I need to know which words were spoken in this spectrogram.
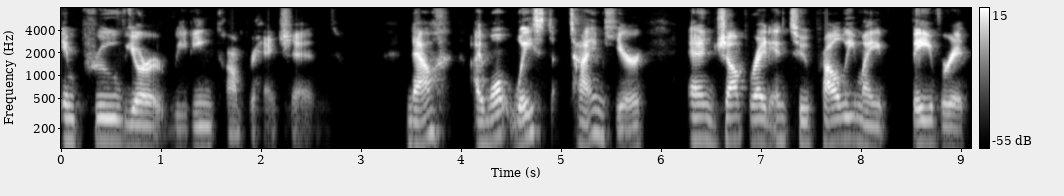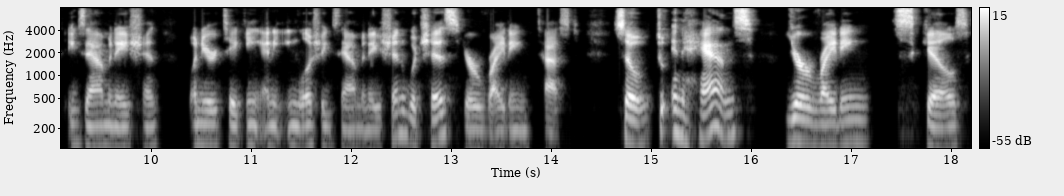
improve your reading comprehension. Now, I won't waste time here and jump right into probably my favorite examination when you're taking any English examination, which is your writing test. So, to enhance your writing skills,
